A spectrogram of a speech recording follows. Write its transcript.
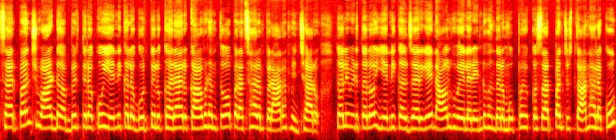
సర్పంచ్ వార్డు అభ్యర్థులకు ఎన్నికల గుర్తులు ఖరారు కావడంతో ప్రచారం ప్రారంభించారు. తొలి విడతలో ఎన్నికలు జరిగే నాలుగు వేల రెండు వందల ముప్పై ఒక్క సర్పంచ్ స్థానాలకు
